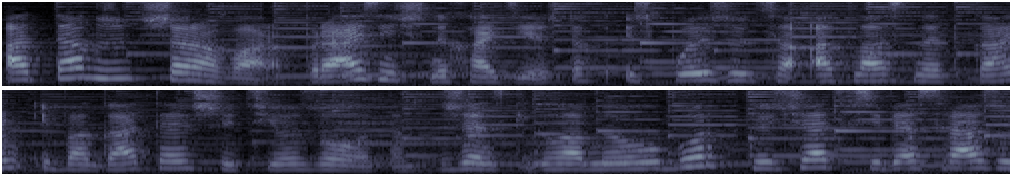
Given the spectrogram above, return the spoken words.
а также шароваров. В праздничных одеждах используется атласная ткань и богатое шитье золотом. Женский головной убор включает в себя сразу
